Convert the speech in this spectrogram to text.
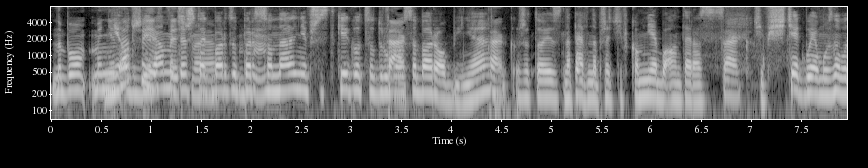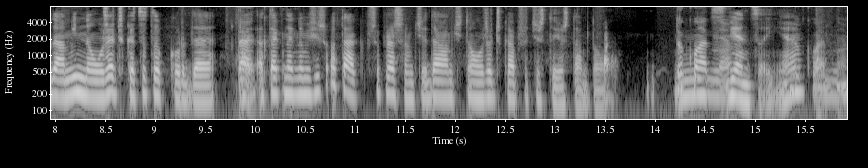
No bo my nie, nie zawsze odbieramy jesteśmy... też tak bardzo Mhm. personalnie wszystkiego, co druga Tak. osoba robi, nie? Tak. Że to jest na pewno przeciwko mnie, bo on teraz Tak. się wściekł, ja mu znowu dałam inną łyżeczkę, co to kurde. Tak. A, a tak nagle myślisz, o tak, przepraszam cię, dałam ci tą łyżeczkę, a przecież ty jesz tamtą. Dokładnie. Nic więcej, nie? Dokładnie.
